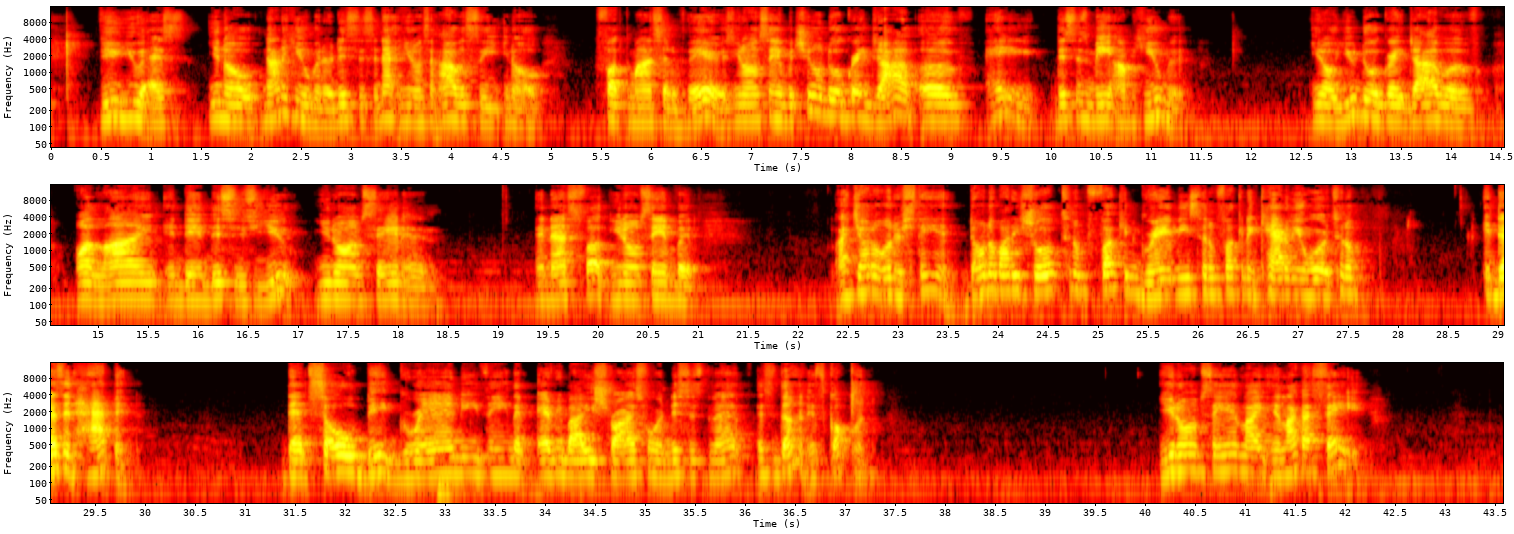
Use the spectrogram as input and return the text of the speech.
view you as you know, not a human or this, this, and that. You know what I'm saying? Obviously, you know, fuck the mindset of theirs. You know what I'm saying? But you don't do a great job of, hey, this is me. I'm human. You know, you do a great job of online and then this is you. You know what I'm saying? And and that's fuck. You know what I'm saying? But like y'all don't understand. Don't nobody show up to them fucking Grammys, to them fucking Academy Awards, to them. It doesn't happen. that so big Grammy thing that everybody strives for and this is that, it's done. It's gone. You know what I'm saying? Like, and like I say,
